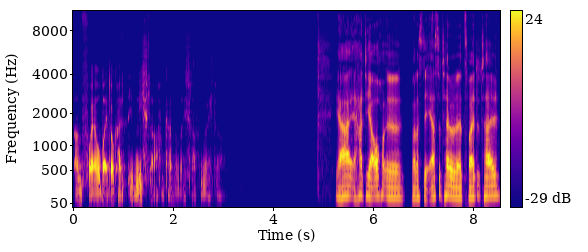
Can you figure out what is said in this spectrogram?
am Feuer, wobei Doc halt eben nicht schlafen kann oder nicht schlafen möchte. Ja, er hat ja auch, äh, war das der erste Teil oder der zweite Teil?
